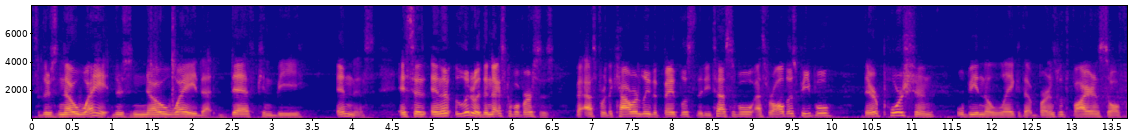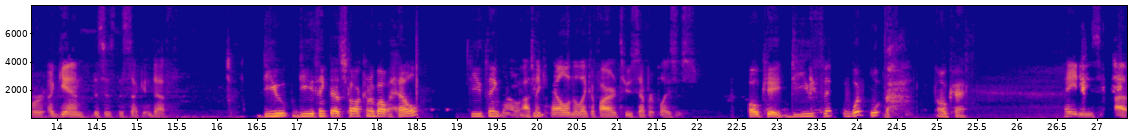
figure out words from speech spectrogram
So there's no way, there's no way that death can be in this. It says, and it- literally the next couple verses, but as for the cowardly, the faithless, the detestable, as for all those people, their portion will be in the lake that burns with fire and sulfur. Again, this is the second death. Do you do you think that's talking about hell? Do you think No, I think hell and the lake of fire are two separate places. okay, do you think what, what okay. Hades, I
